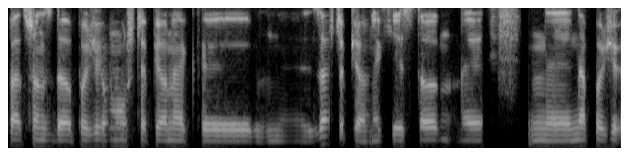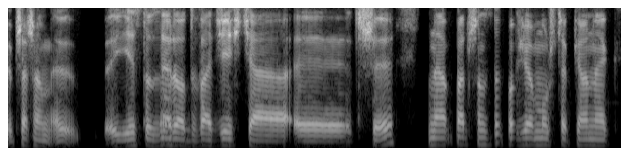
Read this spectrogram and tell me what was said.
Patrząc do poziomu szczepionek zaszczepionych, jest to na poziomie, przepraszam, jest to 0,23. No, patrząc do poziomu szczepionek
